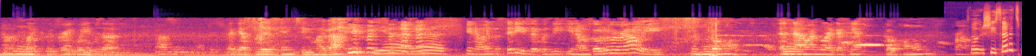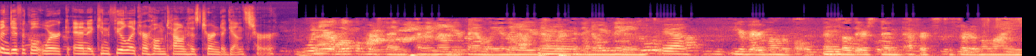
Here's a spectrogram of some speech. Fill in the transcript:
know, it's like a great way to I guess live into my values. Yeah, yeah. you know, in the cities it was you know go to a rally, mm-hmm. go home, and now I'm like I can't go home. So she said it's been difficult work and it can feel like her hometown has turned against her. When you're a local person and they know your family and they know your network and they know your name, yeah, you're very vulnerable. And so there's been efforts to sort of align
